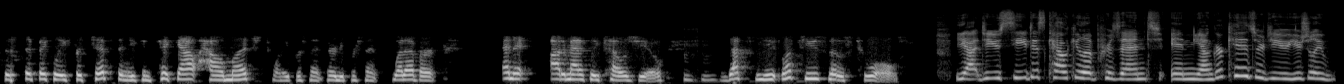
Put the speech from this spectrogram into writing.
specifically for tips, and you can pick out how much 20%, 30%, whatever. And it automatically tells you. Mhm. That's, let's use those tools. yeah do you see dyscalculia present in younger kids or do you usually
